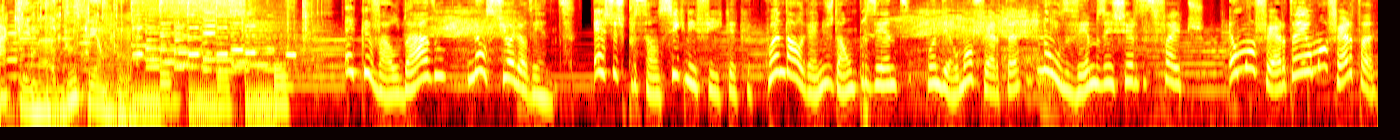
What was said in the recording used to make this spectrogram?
Máquina do Tempo. A cavalo dado, não se olha ao dente. Esta expressão significa que quando alguém nos dá um presente, quando é uma oferta, não o devemos encher de defeitos. É uma oferta, é uma oferta.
